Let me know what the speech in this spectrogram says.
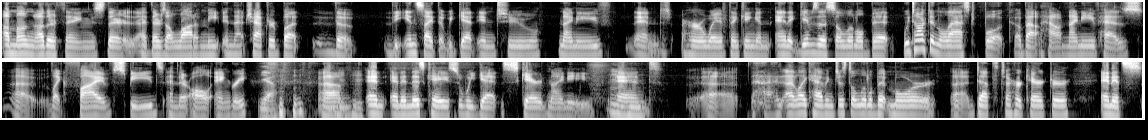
among other things, there uh, there's a lot of meat in that chapter, but the the insight that we get into Nynaeve and her way of thinking, and, and it gives us a little bit. We talked in the last book about how Nynaeve has uh, like five speeds, and they're all angry. Yeah. Um, and and in this case, we get scared Nynaeve, Mhm. and uh, I, I like having just a little bit more uh, depth to her character. And it's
